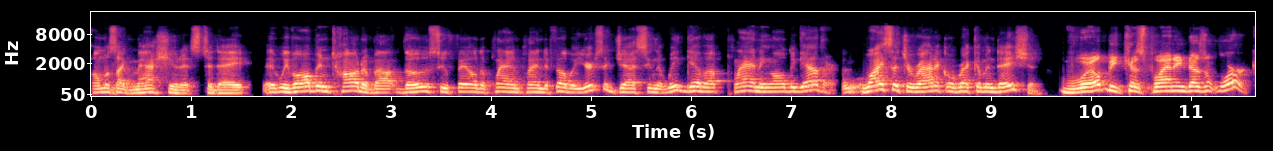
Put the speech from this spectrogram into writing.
almost like mash units today. We've all been taught about those who fail to plan, plan to fail, but you're suggesting that we give up planning altogether. Why such a radical recommendation? Well, because planning doesn't work,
